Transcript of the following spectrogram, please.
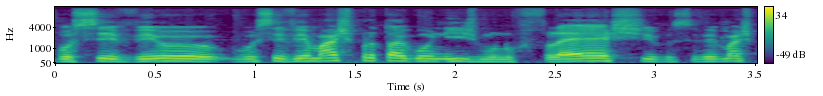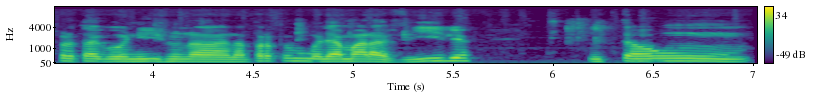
Você vê, você vê mais protagonismo no Flash, você vê mais protagonismo na, na própria Mulher Maravilha. Então,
